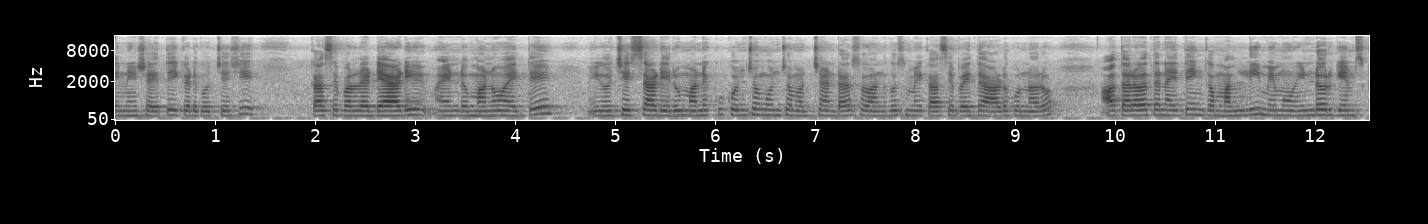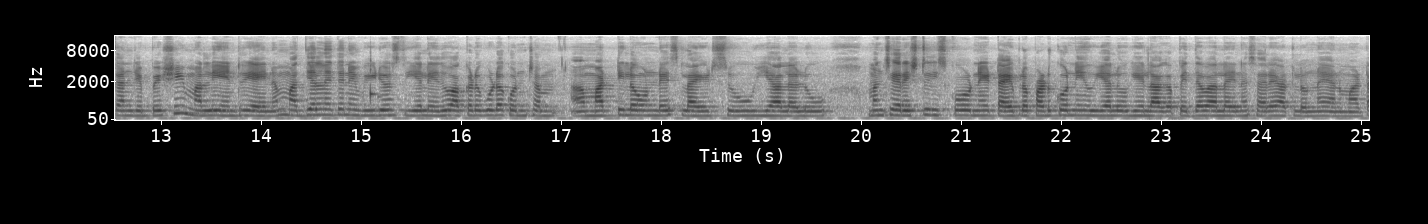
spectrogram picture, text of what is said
తినేసి అయితే ఇక్కడికి వచ్చేసి కాసేపు వాళ్ళ డాడీ అండ్ మను అయితే ఇగో చెస్ ఆడిరు మనకు కొంచెం కొంచెం వచ్చంట. సో అందుకోసమే కాసేపు అయితే ఆడుకున్నారు. ఆ తర్వాతనైతే ఇంకా మళ్ళీ మేము ఇండోర్ గేమ్స్కి అని చెప్పేసి మళ్ళీ ఎంట్రీ అయినాం. మధ్యలో అయితే నేను వీడియోస్ తీయలేదు. అక్కడ కూడా కొంచెం మట్టిలో ఉండే స్లైడ్స్ ఉయ్యాలలు మంచిగా రెస్ట్ తీసుకునే టైప్లో పడుకొని ఉయ్యాలు ఊగేలాగా పెద్దవాళ్ళైనా సరే అట్లా ఉన్నాయన్నమాట.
